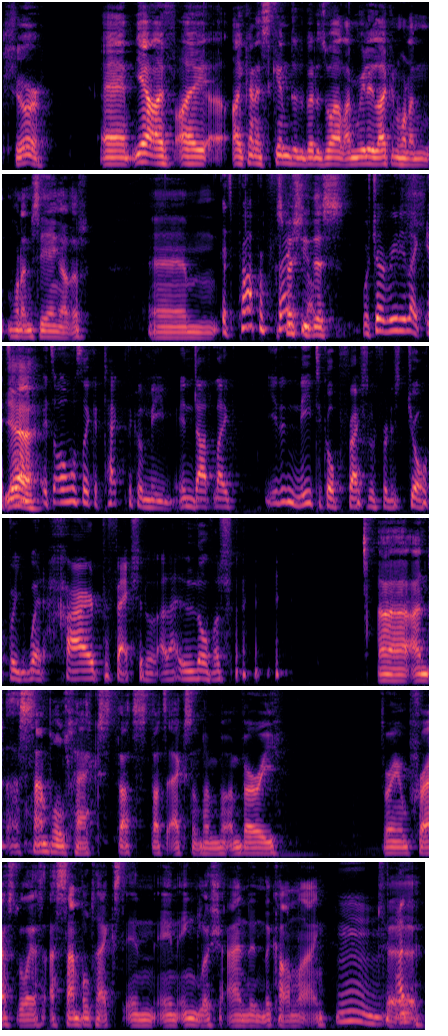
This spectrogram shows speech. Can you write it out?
Sure. Um, yeah, I've I I kind of skimmed it a bit as well. I'm really liking what I'm what I'm seeing of it. Um, It's proper Especially this- which I really like. It's Yeah. al- it's almost like a technical meme in that like you didn't need to go professional for this joke, but you went hard professional, and I love it. uh, and sample text. That's that's excellent. I'm I'm very very impressed with a, a sample text in in English and in the conlang. to, Hmm. and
